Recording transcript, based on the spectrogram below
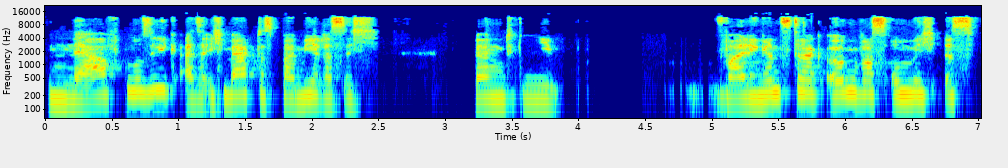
nervt Musik? Also ich merke das bei mir, dass ich irgendwie, weil den ganzen Tag irgendwas um mich ist,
